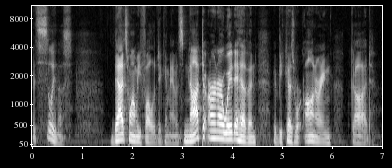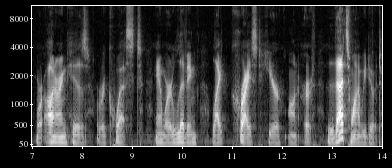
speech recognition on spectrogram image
It's silliness. That's why we follow the commandments, not to earn our way to heaven, but because we're honoring God. We're honoring His request, and we're living like Christ here on earth. That's why we do it.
